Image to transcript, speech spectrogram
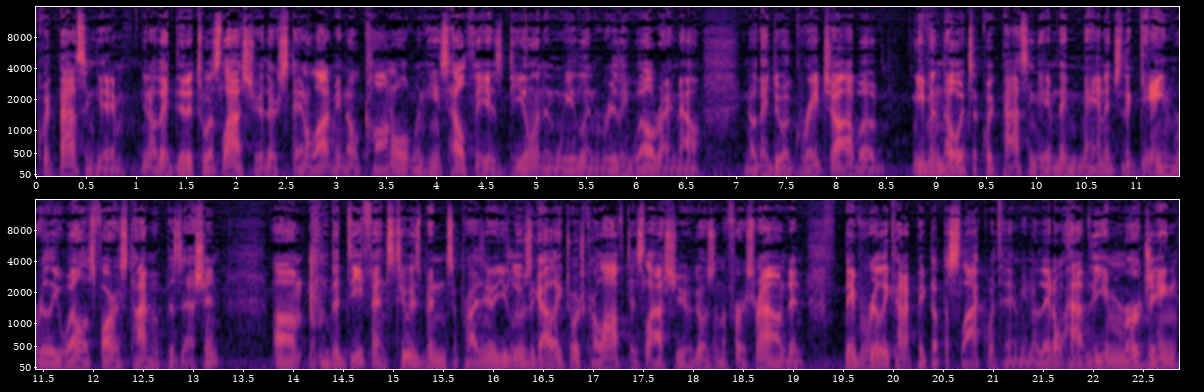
quick passing game. You know, they did it to us last year. They're staying a lot. I mean, O'Connell, when he's healthy, is dealing and wheeling really well right now. You know, they do a great job of, even though it's a quick passing game, they manage the game really well as far as time of possession. Um, the defense too has been surprising. You, know, you lose a guy like George Karlaftis last year who goes in the first round, and they've really kind of picked up the slack with him. You know, they don't have the emerging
